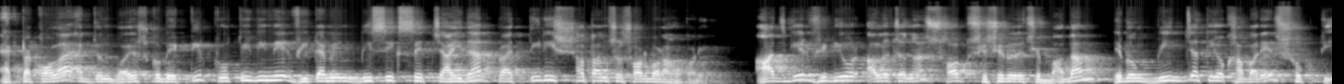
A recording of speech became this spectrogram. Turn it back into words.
একটা কলা একজন বয়স্ক ব্যক্তির প্রতিদিনের ভিটামিন বি সিক্সের চাহিদার প্রায় তিরিশ শতাংশ সরবরাহ করে। আজকের ভিডিওর আলোচনার সব শেষে রয়েছে বাদাম এবং বীজ জাতীয় খাবারের শক্তি।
